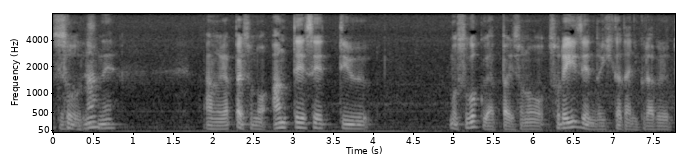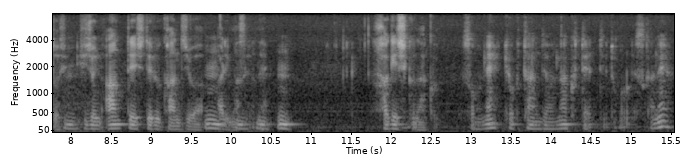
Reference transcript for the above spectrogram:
そうですね。あのやっぱりその安定性っていうもうすごくやっぱりそのそれ以前の生き方に比べるとん。非常に安定してる感じはうん。ありますよね、うん。うん。激しくなく。そうね。極端ではなくてっていうところですかね。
